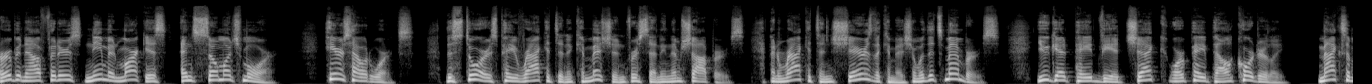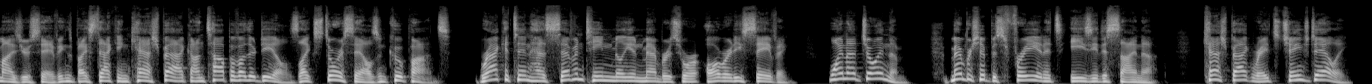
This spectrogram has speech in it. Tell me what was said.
Urban Outfitters, Neiman Marcus, and so much more. Here's how it works. The stores pay Rakuten a commission for sending them shoppers, and Rakuten shares the commission with its members. You get paid via check or PayPal quarterly. Maximize your savings by stacking cash back on top of other deals like store sales and coupons. Rakuten has 17 million members who are already saving. Why not join them? Membership is free and it's easy to sign up. Cashback rates change daily.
